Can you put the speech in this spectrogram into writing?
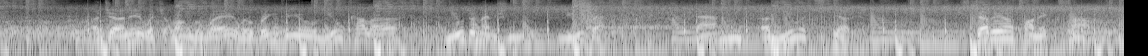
A journey which along the way will bring to you new color, new dimension, new value, and a new experience. Stereophonic sound.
